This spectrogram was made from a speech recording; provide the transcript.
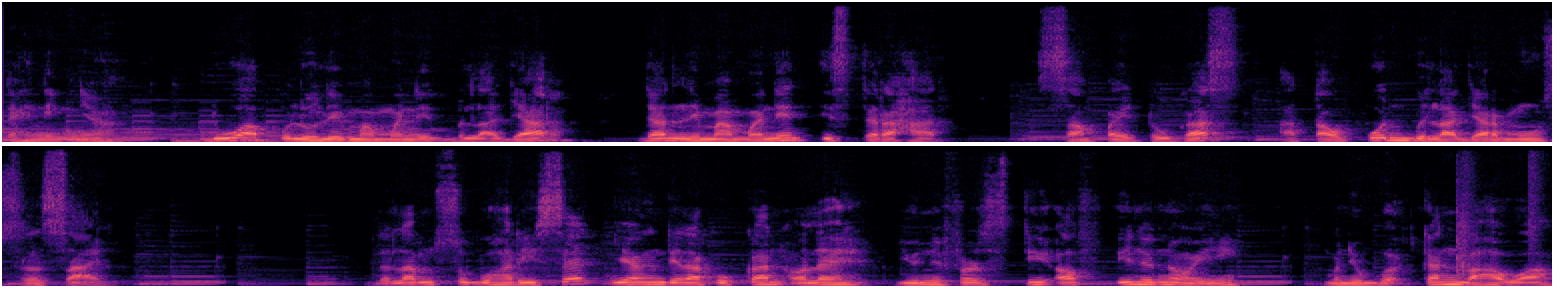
tekniknya. 25 menit belajar, dan 5 menit istirahat sampai tugas ataupun belajarmu selesai. Dalam sebuah riset yang dilakukan oleh University of Illinois menyebutkan bahwa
